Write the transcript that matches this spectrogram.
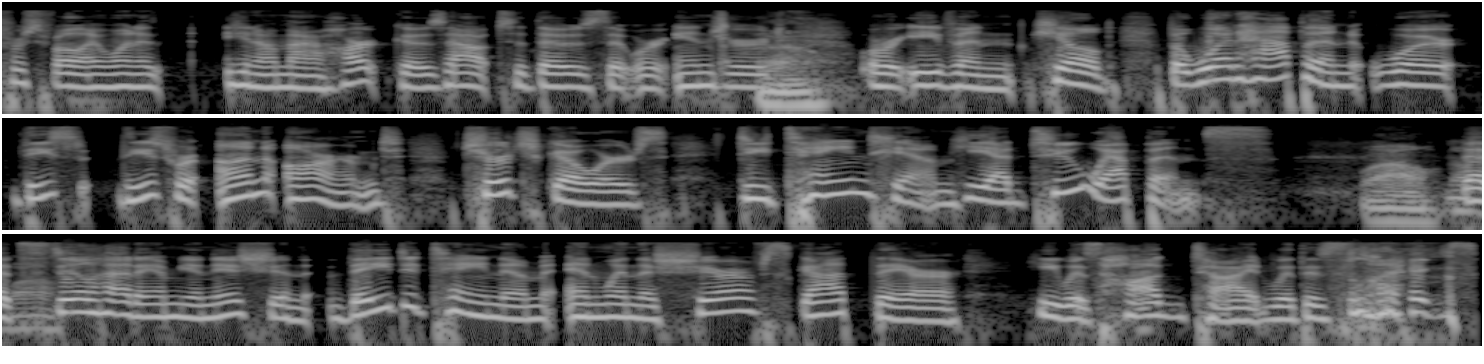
first of all, I want to, you know, my heart goes out to those that were injured or even killed. But what happened were these these were unarmed churchgoers detained him. He had two weapons Wow. that still had ammunition. They detained him, and when the sheriffs got there, he was hogtied with his legs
